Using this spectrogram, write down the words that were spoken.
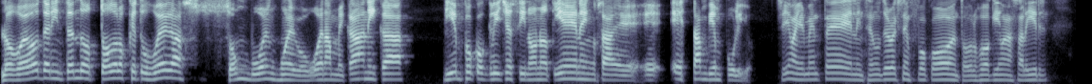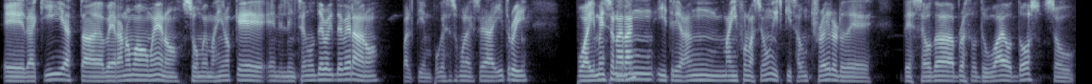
Los juegos de Nintendo, todos los que tú juegas, son buen juego, buenas mecánicas bien pocos glitches si no, no tienen, o sea, eh, eh, están bien pulidos. Sí, mayormente el Nintendo Direct se enfocó en todos los juegos que iban a salir eh, de aquí hasta verano más o menos. So, me imagino que en el Nintendo Direct de verano, para el tiempo que se supone que sea E3, pues ahí mencionarán y traerán más información y quizá un trailer de, de Zelda Breath of the Wild 2. So,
